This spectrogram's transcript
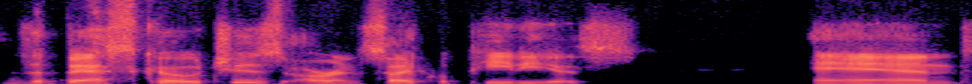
the best coaches are encyclopedias, and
